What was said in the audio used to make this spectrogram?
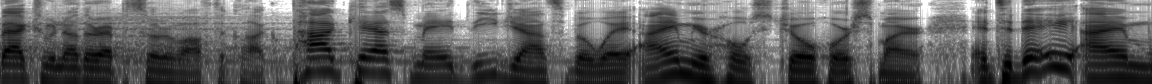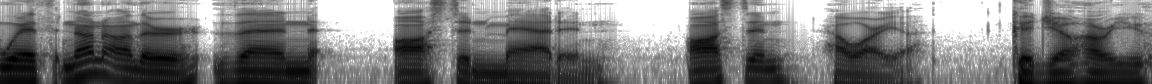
back to another episode of Off the Clock, podcast made the Johnsonville way. I am your host, Joe Horsemeyer, and today I am with none other than Austin Madden. Austin, how are you? Good, Joe. How are you?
